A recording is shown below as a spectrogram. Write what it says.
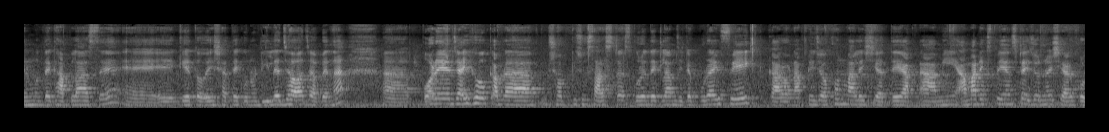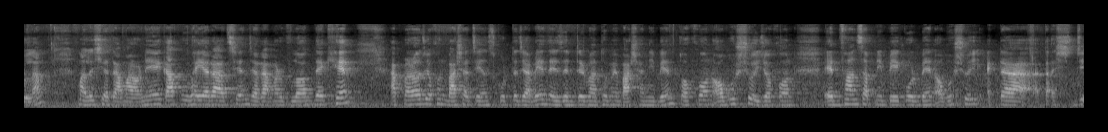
এর মধ্যে ঘাপলা আছে। একে তো এর সাথে কোনো ডিলে যাওয়া যাবে না। পরে যাই হোক, আমরা সব কিছু সার্চ টার্চ করে দেখলাম যেটা পুরাই ফেক কারণ আপনি যখন মালয়েশিয়াতে আমি, আমার এক্সপিরিয়েন্সটা এই জন্যই শেয়ার করলাম। মালয়েশিয়াতে আমার অনেক আপু ভাইয়ারা আছেন যারা আমার ব্লগ দেখেন। আপনারাও যখন বাসা চেঞ্জ করতে যাবেন এজেন্টের মাধ্যমে বাসা নেবেন, তখন অবশ্যই যখন অ্যাডভান্স আপনি পে করবেন, অবশ্যই একটা যে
